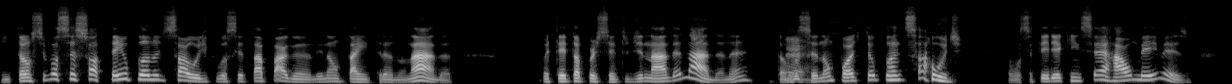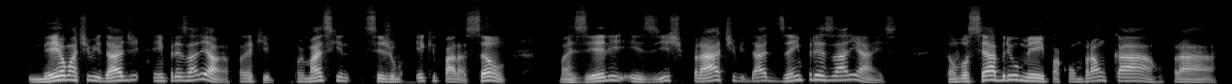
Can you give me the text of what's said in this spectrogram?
Então, se você só tem o plano de saúde que você está pagando e não está entrando nada, 80% de nada é nada, né? Então É. você não pode ter o plano de saúde. Então você teria que encerrar o MEI mesmo. MEI é uma atividade empresarial. Eu falei aqui, por mais que seja uma equiparação, mas ele existe para atividades empresariais. Então você abrir o MEI para comprar um carro, para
